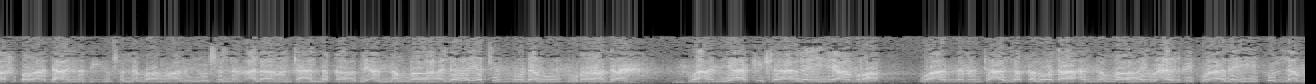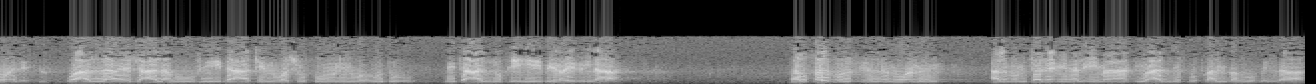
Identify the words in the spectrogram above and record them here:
أخبر دعا النبي صلى الله عليه وسلم على من تعلقها بأن الله لا يتم له مرادا وأن يعكس عليه أمرا وأن من تعلق الودع أن الله يحرك عليه كل مؤذن وأن لا يجعله في دعة وسكون وهدوء. لتعلقه بغير الله. فالقلب المؤمن الممتلئ من الإيمان يعلق قلبه بالله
